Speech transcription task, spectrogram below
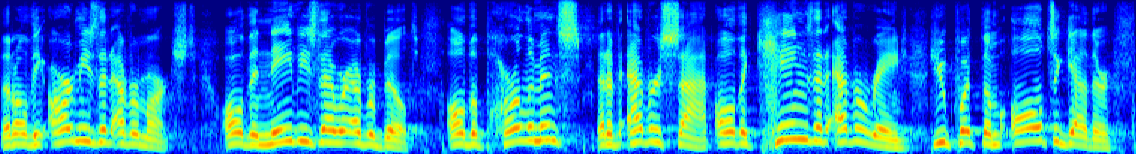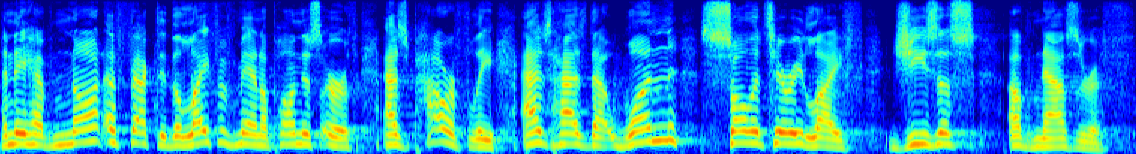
that all the armies that ever marched, all the navies that were ever built, all the parliaments that have ever sat, all the kings that ever reigned, you put them all together, and they have not affected the life of man upon this earth as powerfully as has that one solitary life, Jesus of Nazareth.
